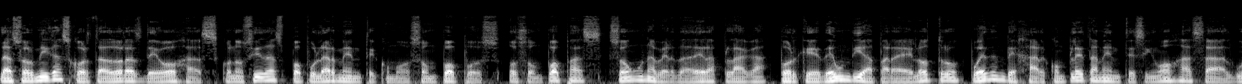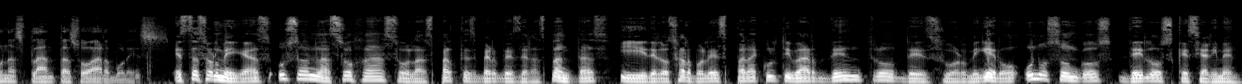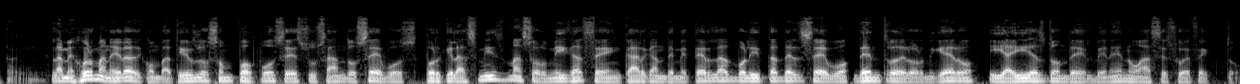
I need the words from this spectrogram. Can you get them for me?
Las hormigas cortadoras de hojas, conocidas popularmente como sonpopos o sonpopas, son una verdadera plaga porque de un día para el otro pueden dejar completamente sin hojas a algunas plantas o árboles. Estas hormigas usan las hojas o las partes verdes de las plantas y de los árboles para cultivar dentro de su hormiguero unos hongos de los que se alimentan. La mejor manera de combatir los sonpopos es usando cebos porque las mismas más hormigas se encargan de meter las bolitas del cebo dentro del hormiguero y ahí es donde el veneno hace su efecto.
